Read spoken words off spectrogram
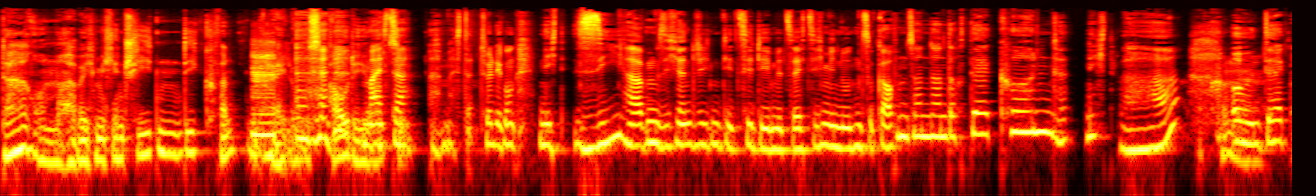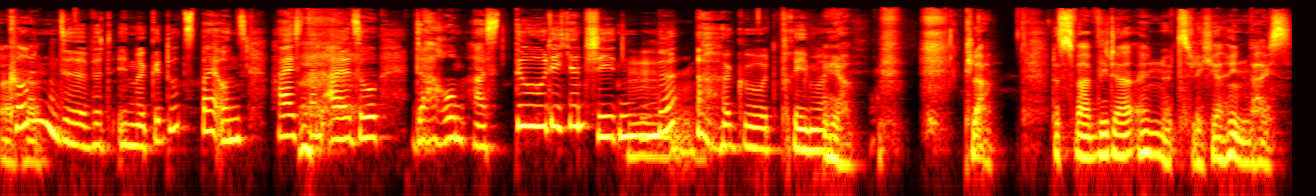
Darum habe ich mich entschieden, die Quantenheilungs-Audio Meister, äh, Meister, Entschuldigung, nicht Sie haben sich entschieden, die CD mit 60 Minuten zu kaufen, sondern doch der Kunde, nicht wahr? Kunde. Und der Aha. Kunde wird immer geduzt bei uns, heißt dann also, darum hast du dich entschieden, ne? Hm. Gut, prima. Ja, klar. Das war wieder ein nützlicher Hinweis.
